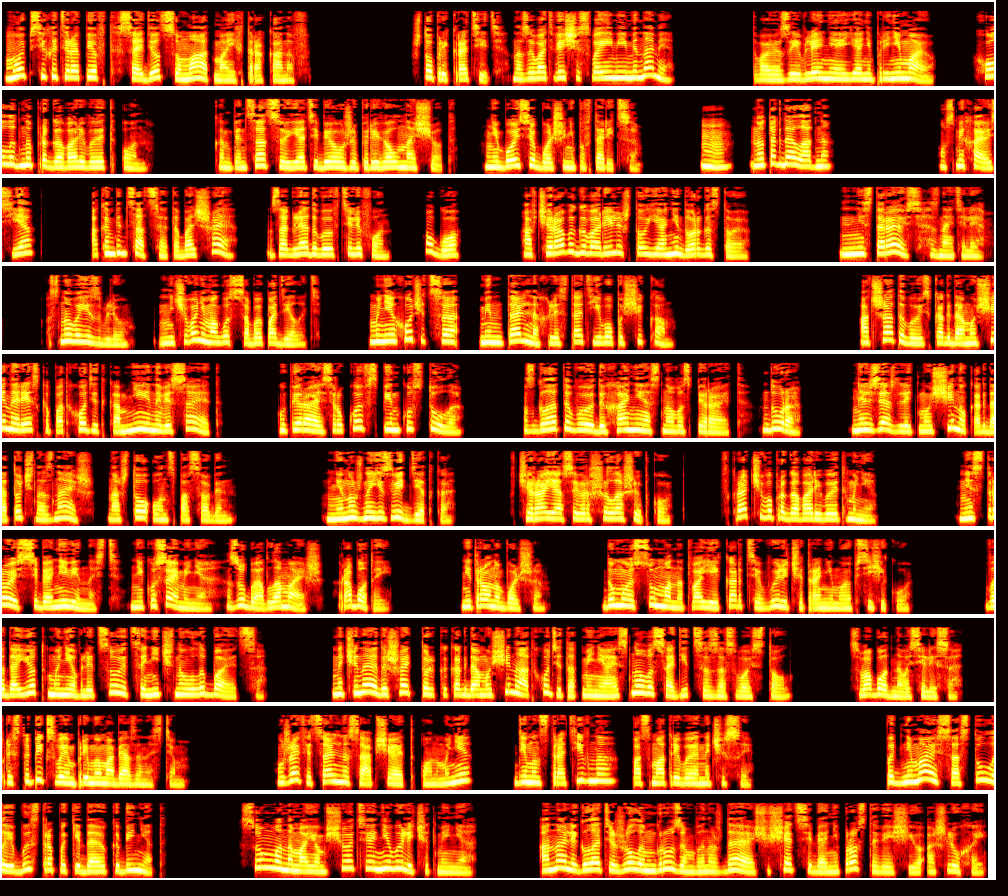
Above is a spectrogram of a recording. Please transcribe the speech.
Мой психотерапевт сойдет с ума от моих тараканов. Что прекратить? Называть вещи своими именами? Твое заявление я не принимаю. Холодно проговаривает он. Компенсацию я тебе уже перевел на счет. Не бойся, больше не повторится. М, ну тогда ладно. Усмехаюсь я. А компенсация-то большая? Заглядываю в телефон. Ого. А вчера вы говорили, что я недорого стою. Не стараюсь, знаете ли. Снова язвлю. Ничего не могу с собой поделать. Мне хочется ментально хлестать его по щекам. Отшатываюсь, когда мужчина резко подходит ко мне и нависает, упираясь рукой в спинку стула. Сглатываю, дыхание снова спирает. Дура. Нельзя злить мужчину, когда точно знаешь, на что он способен. Не нужно язвить, детка. Вчера я совершил ошибку. Вкратчиво проговаривает мне. «Не строй из себя невинность, не кусай меня, зубы обломаешь, работай. Не трону больше. Думаю, сумма на твоей карте вылечит ранимую психику». Выдает мне в лицо и цинично улыбается. Начинаю дышать только когда мужчина отходит от меня и снова садится за свой стол. «Свободно, Василиса. Приступи к своим прямым обязанностям». Уже официально сообщает он мне, демонстративно посматривая на часы. Поднимаюсь со стула и быстро покидаю кабинет. Сумма на моем счете не вылечит меня. Она легла тяжелым грузом, вынуждая ощущать себя не просто вещью, а шлюхой.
